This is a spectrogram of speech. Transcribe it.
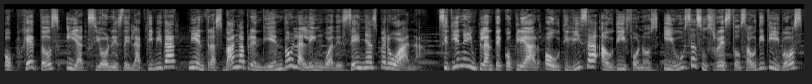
objetos y acciones de la actividad mientras van aprendiendo la lengua de señas peruana. Si tiene implante coclear o utiliza audífonos y usa sus restos auditivos,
